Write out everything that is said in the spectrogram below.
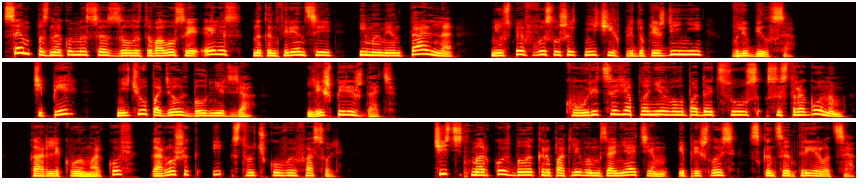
Сэм познакомился с золотоволосой Элис на конференции и моментально, не успев выслушать ничьих предупреждений, влюбился. Теперь ничего поделать было нельзя, лишь переждать. Курице я планировала подать соус с эстрагоном, карликовую морковь, горошек и стручковую фасоль. Чистить морковь было кропотливым занятием, и пришлось сконцентрироваться.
